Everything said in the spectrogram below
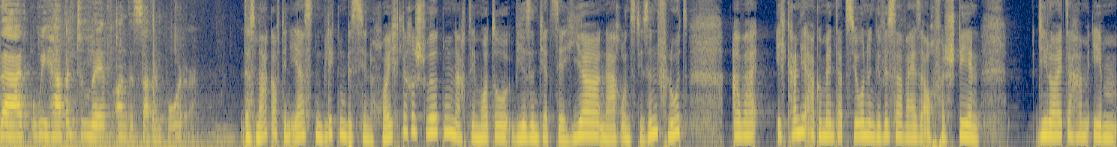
that we happen to live on the southern border. Das mag auf den ersten Blick ein bisschen heuchlerisch wirken, nach dem Motto, wir sind jetzt ja hier, nach uns die Sintflut. Aber ich kann die Argumentation in gewisser Weise auch verstehen. Die Leute haben eben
